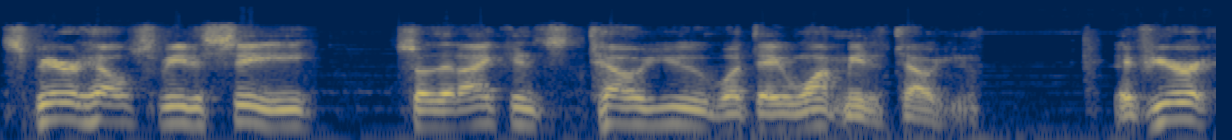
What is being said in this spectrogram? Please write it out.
Spirit helps me to see so that I can tell you what they want me to tell you. If your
